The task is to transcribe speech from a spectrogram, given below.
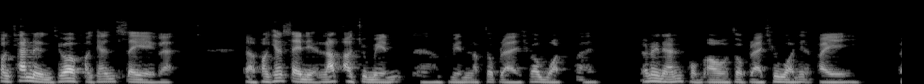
ฟังก์ชันหนึ่งชื่อว่าฟังก์ชัน say แหละแต่ฟังก์ชัน say เนี่ยรับ argument argument รับตัวแปรชื่อว่า what ไปแล้วในนั้นผมเอาตัวแปรชื่อ what เนี่ยไปไป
